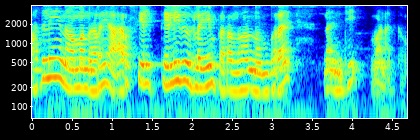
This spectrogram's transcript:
அதுலேயும் நாம் நிறைய அரசியல் தெளிவுகளையும் பெறலாம்னு நம்புகிறேன் நன்றி வணக்கம்.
